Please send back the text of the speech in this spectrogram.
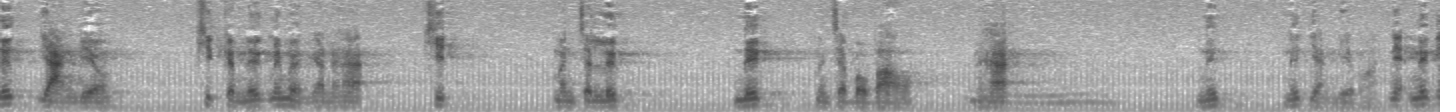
นึกอย่างเดียว คิดกับนึกไม่เหมือนกันนะฮะคิดมันจะลึกนึกมันจะเบาๆนะฮะ นึกนึกอย่างเดียวพอเนี่ยนึกเ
